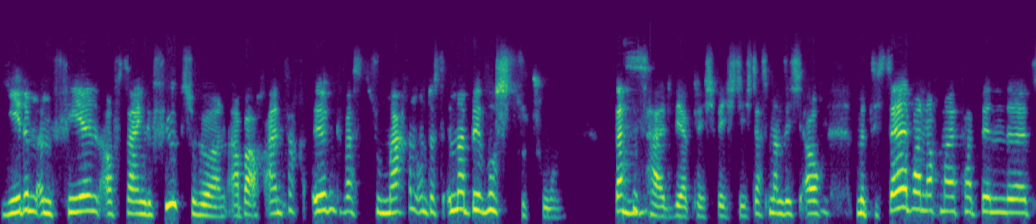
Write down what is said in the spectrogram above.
jedem empfehlen, auf sein Gefühl zu hören, aber auch einfach irgendwas zu machen und das immer bewusst zu tun. Das mhm. ist halt wirklich wichtig, dass man sich auch mit sich selber nochmal verbindet,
